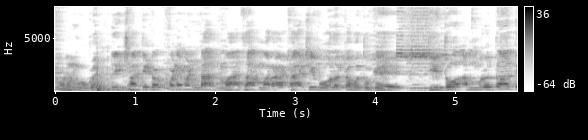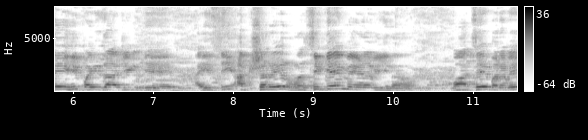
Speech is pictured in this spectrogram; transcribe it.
म्हणून उगतली छाती टोकपणे म्हणतात माझा मराठाची बोल कवतुके की तो अमृतातेही पैजा जिंके ऐसी अक्षरे रसिके मेळवीन. वाचे बरवे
